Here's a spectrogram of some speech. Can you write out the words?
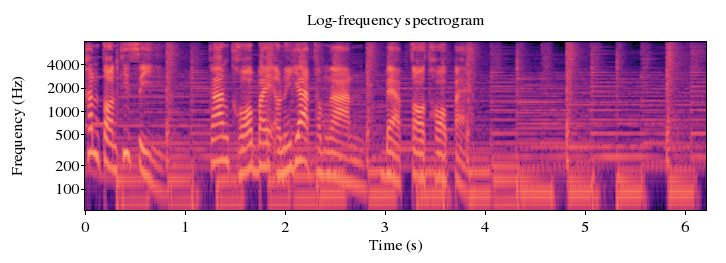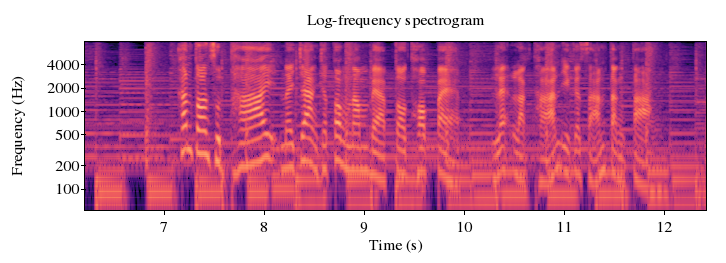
ขั้นตอนที่ 4 การขอใบอนุญาตทำงานแบบตท8 ขั้นตอนสุดท้ายนายจ้างจะต้องนำแบบตอท8และหลักฐานเอกสารต่างๆ ไป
